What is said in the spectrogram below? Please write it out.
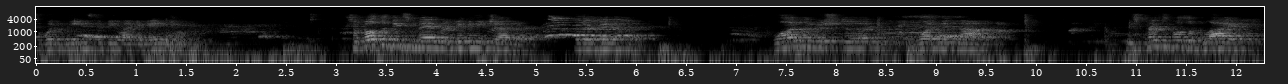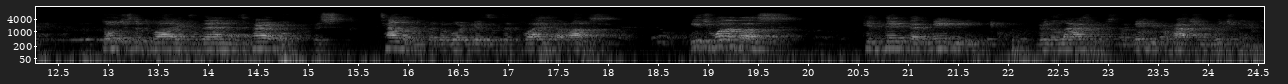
to what it means to be like an angel. So both of these men were given each other for their benefit. One understood, one did not. These principles of life don't just apply to them in this parable, this talent that the Lord gives us, it applies to us. Each one of us can think that maybe you're the Lazarus, that maybe perhaps you're the rich man.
